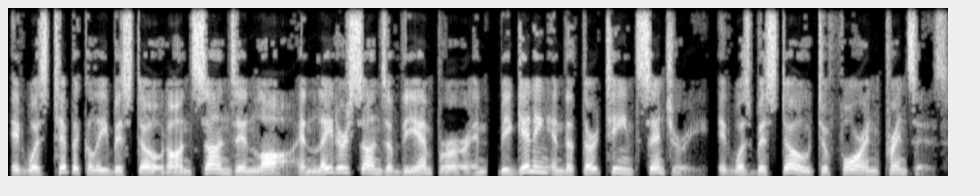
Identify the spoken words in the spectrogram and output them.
It was typically bestowed on sons-in-law and later sons of the emperor and, beginning in the 13th century, it was bestowed to foreign princes.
